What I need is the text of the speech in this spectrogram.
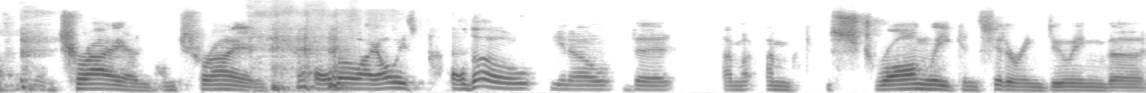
Well, I'm trying. I'm trying. although I always, although you know the, I'm I'm strongly considering doing the,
